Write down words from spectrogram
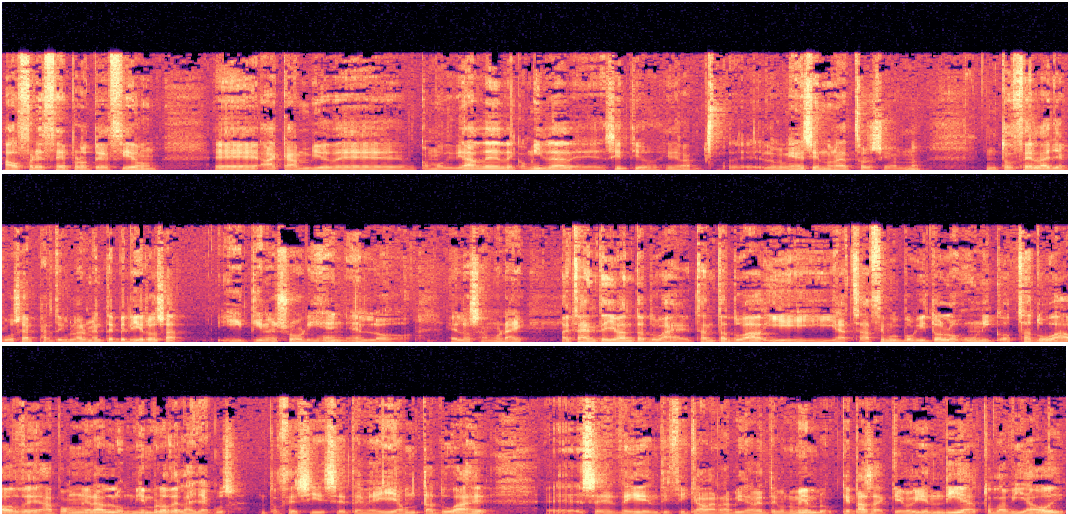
a ofrecer protección eh, a cambio de comodidades, de comida, de sitios y demás. Eh, lo que viene siendo una extorsión, ¿no? Entonces la Yakuza es particularmente peligrosa y tiene su origen en los, en los samuráis. Esta gente llevan tatuajes, están tatuados y, y hasta hace muy poquito los únicos tatuados de Japón eran los miembros de la Yakuza. Entonces si se te veía un tatuaje, eh, se te identificaba rápidamente con un miembro. ¿Qué pasa? Que hoy en día, todavía hoy,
